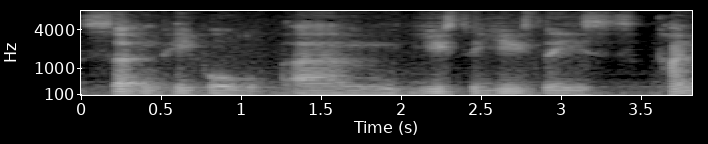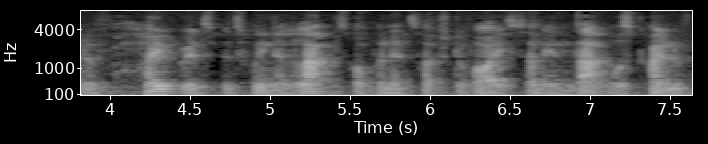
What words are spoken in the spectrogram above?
certain people um, used to use these kind of hybrids between a laptop and a touch device. I mean, that was kind of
